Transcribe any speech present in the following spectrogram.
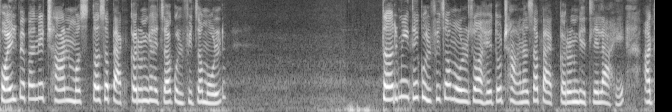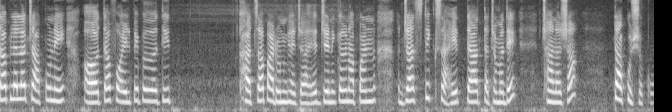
फॉईल पेपरने छान मस्त असं पॅक करून घ्यायचा कुल्फीचा मोल्ड तर मी इथे कुल्फीचा मोल्ड जो आहे तो छान असा पॅक करून घेतलेला आहे. आता आपल्याला चाकूने त्या फॉईल पेपरवरती खाचा पाडून घ्यायच्या आहेत जेणेकरून आपण ज्या स्टिक्स आहेत त्या त्याच्यामध्ये छान अशा टाकू शकू.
